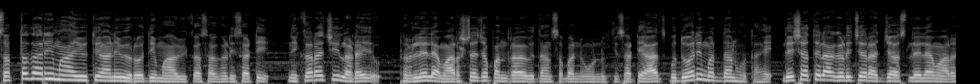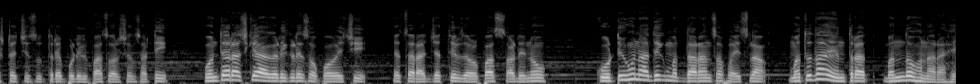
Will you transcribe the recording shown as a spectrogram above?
सत्ताधारी महायुती आणि विरोधी महाविकास आघाडीसाठी निकाराची लढाई ठरलेल्या महाराष्ट्राच्या पंधराव्या विधानसभा निवडणुकीसाठी आज बुधवारी मतदान होत आहे. देशातील आघाडीचे राज्य असलेल्या महाराष्ट्राची सूत्रे पुढील पाच वर्षांसाठी कोणत्या राजकीय आघाडीकडे सोपवायची याचा राज्यातील जवळपास साडेनऊ कोटीहून अधिक मतदारांचा फैसला मतदान यंत्रात बंद होणार आहे.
